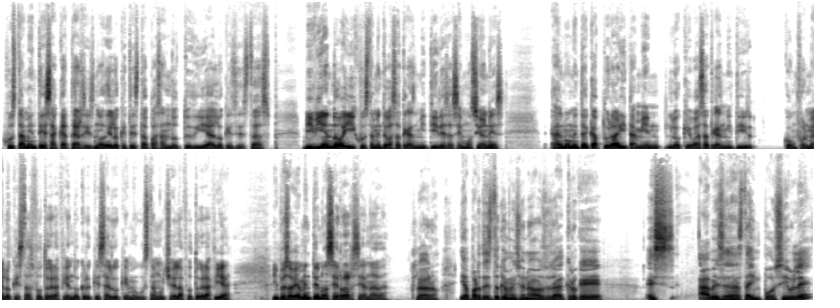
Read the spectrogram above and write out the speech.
justamente esa catarsis, ¿no? De lo que te está pasando tu día, lo que te estás viviendo y justamente vas a transmitir esas emociones al momento de capturar y también lo que vas a transmitir conforme a lo que estás fotografiando, creo que es algo que me gusta mucho de la fotografía. Y pues obviamente no cerrarse a nada. Claro. Y aparte de esto que mencionabas, o sea, creo que es a veces hasta imposible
